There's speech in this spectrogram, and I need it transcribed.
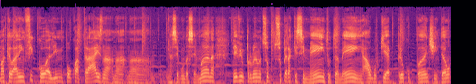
McLaren ficou ali um pouco atrás na, na, na, na segunda semana, teve um problema de superaquecimento também, algo que é preocupante. Então,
